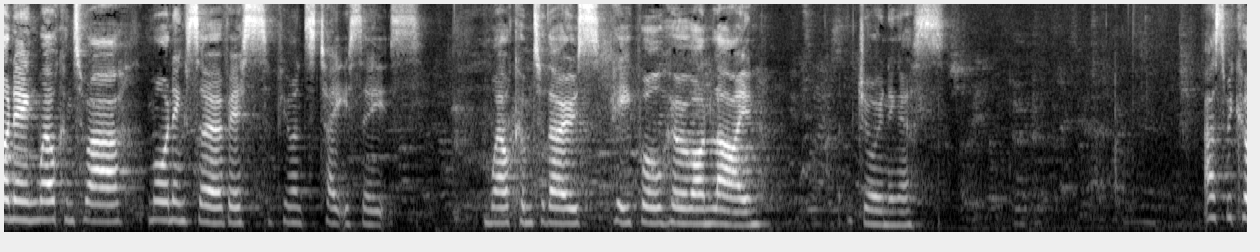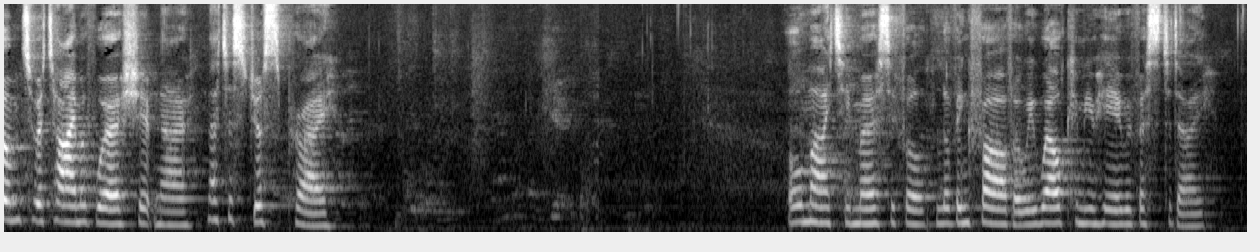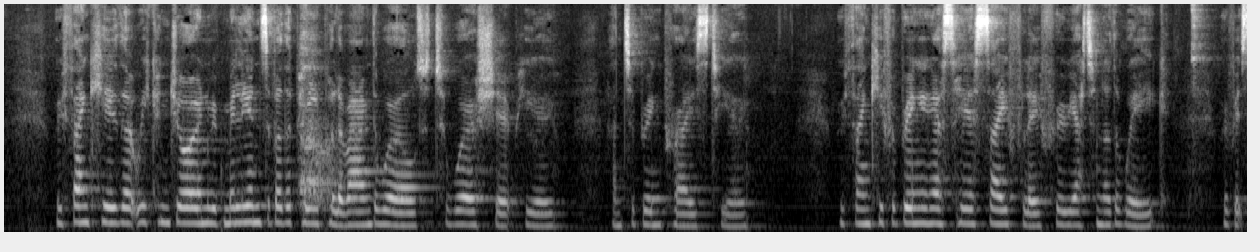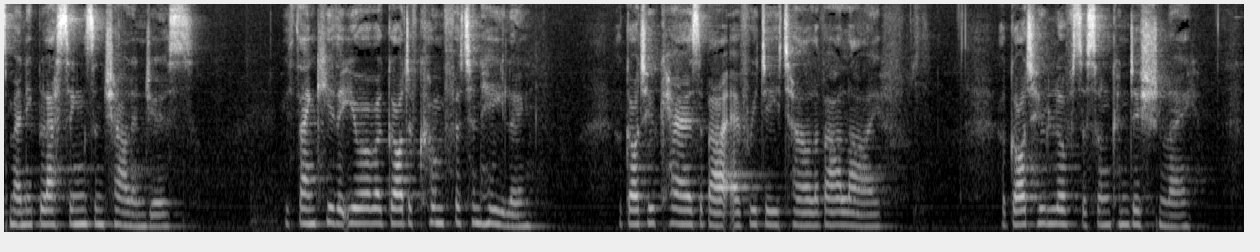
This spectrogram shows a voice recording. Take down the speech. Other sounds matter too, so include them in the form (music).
morning. Welcome to our morning service. If you want to take your seats, welcome to those people who are online joining us. As we come to a time of worship now, let us just pray. Almighty, merciful, loving Father, we welcome you here with us today. We thank you that we can join with millions of other people around the world to worship you and to bring praise to you. We thank you for bringing us here safely through yet another week with its many blessings and challenges. We thank you that you are a God of comfort and healing, a God who cares about every detail of our life, a God who loves us unconditionally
